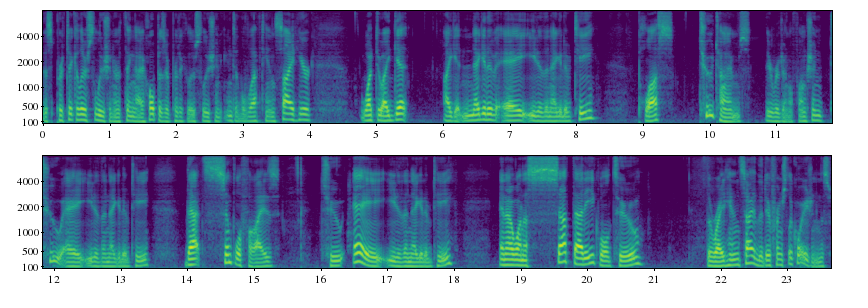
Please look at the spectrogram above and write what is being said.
this particular solution, or thing I hope is a particular solution, into the left-hand side here. What do I get? I get negative a e to the negative t plus 2 times the original function, 2a e to the negative t. That simplifies to a e to the negative t. And I want to set that equal to the right-hand side of the differential equation. This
